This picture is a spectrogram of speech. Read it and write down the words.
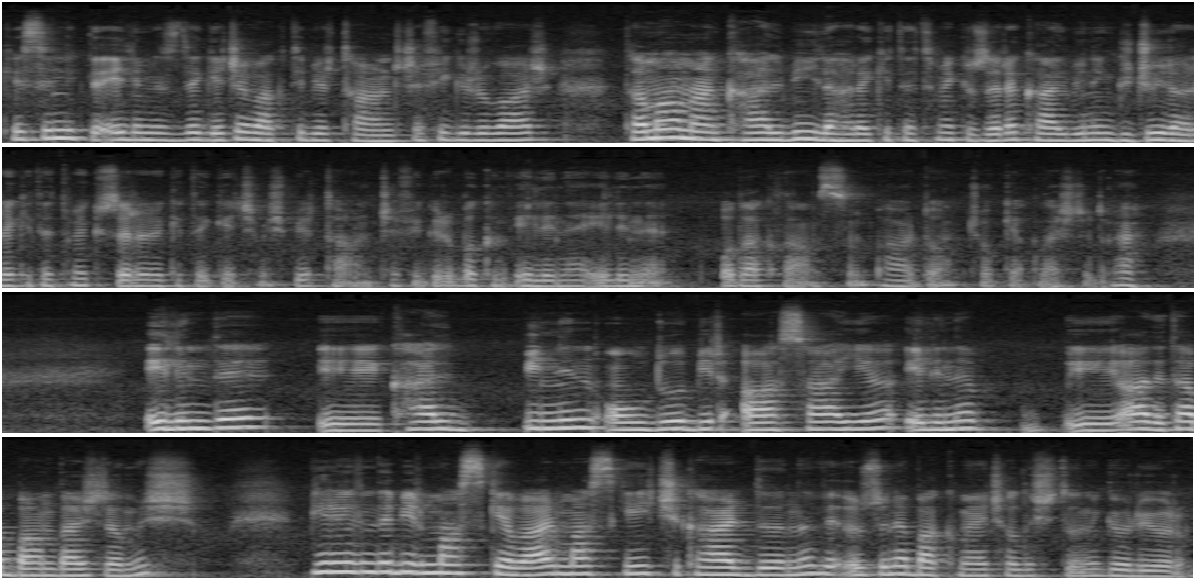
Kesinlikle elimizde gece vakti bir tanrıça figürü var. Tamamen kalbiyle hareket etmek üzere, kalbinin gücüyle hareket etmek üzere harekete geçmiş bir tanrıça figürü. Bakın eline, eline odaklansın. Pardon, çok yaklaştırdım. Heh. Elinde e, kalbinin olduğu bir asayı eline e, adeta bandajlamış. Bir elinde bir maske var. Maskeyi çıkardığını ve özüne bakmaya çalıştığını görüyorum.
